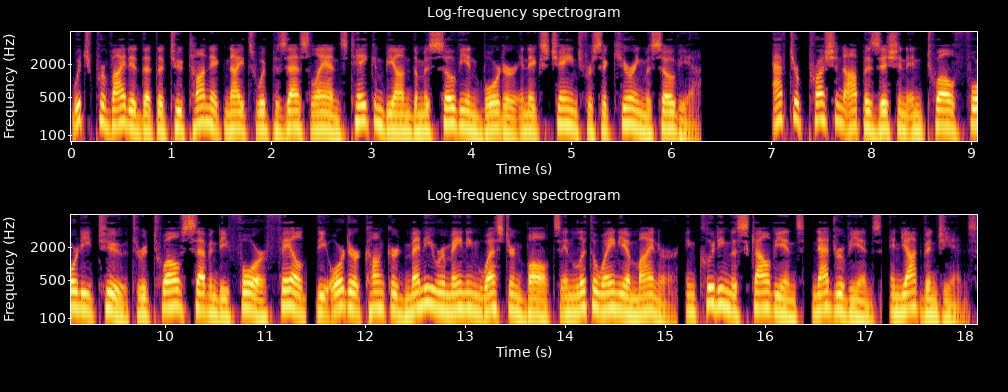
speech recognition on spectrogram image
which provided that the Teutonic Knights would possess lands taken beyond the Masovian border in exchange for securing Masovia. After Prussian opposition in 1242 through 1274 failed, the order conquered many remaining western Balts in Lithuania Minor, including the Scalvians, Nadruvians, and Yatvingians.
